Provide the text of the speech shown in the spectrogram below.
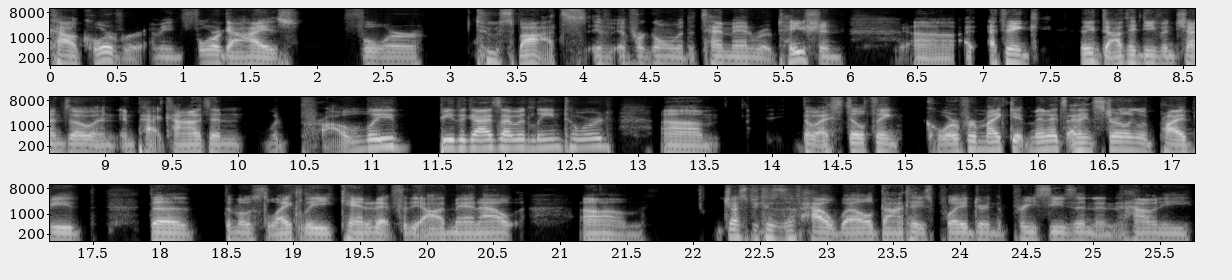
Kyle Korver. I mean, four guys for two spots. If, if we're going with a ten man rotation, yeah. uh, I, I, think I think Donte DiVincenzo and, and Pat Connaughton would probably be the guys I would lean toward. Um, though I still think Korver might get minutes. I think Sterling would probably be the the most likely candidate for the odd man out. Um, just because of how well Donte's played during the preseason and how many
